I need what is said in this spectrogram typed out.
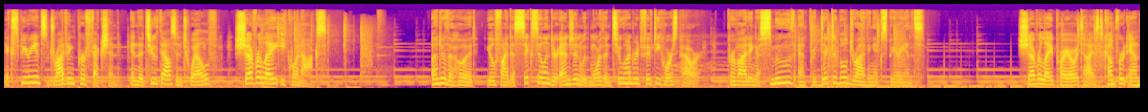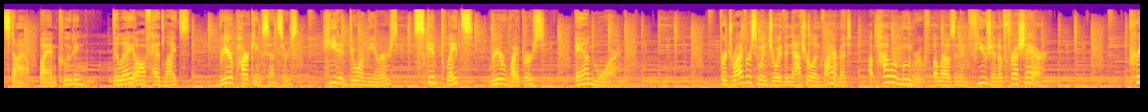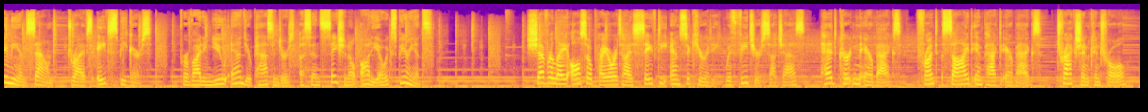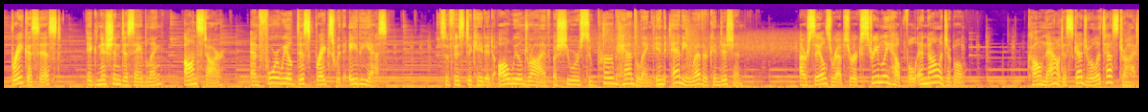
Experience driving perfection in the 2012 Chevrolet Equinox. Under the hood, you'll find a six-cylinder engine with more than 250 horsepower, providing a smooth and predictable driving experience. Chevrolet prioritized comfort and style by including delay-off headlights, rear parking sensors, heated door mirrors, skid plates, rear wipers, and more. For drivers who enjoy the natural environment, a power moonroof allows an infusion of fresh air. Premium sound drives eight speakers, providing you and your passengers a sensational audio experience. Chevrolet also prioritized safety and security with features such as head curtain airbags, front side impact airbags, traction control, brake assist, ignition disabling, OnStar, and four-wheel disc brakes with ABS. Sophisticated all-wheel drive assures superb handling in any weather condition. Our sales reps are extremely helpful and knowledgeable. Call now to schedule a test drive.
